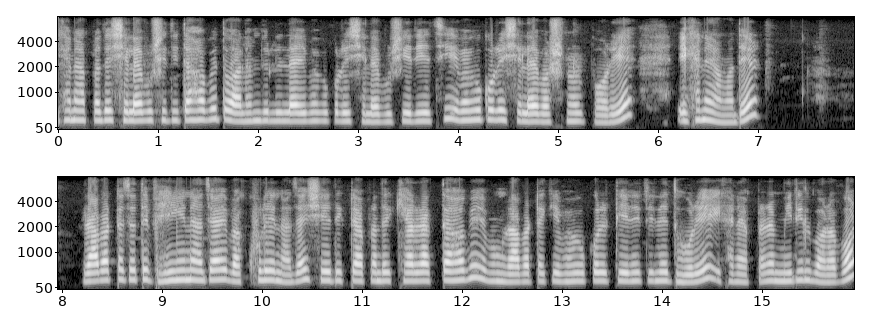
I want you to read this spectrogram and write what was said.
এখানে আপনাদের সেলাই বসিয়ে দিতে হবে। তো আলহামদুলিল্লাহ এইভাবে করে সেলাই বসিয়ে দিয়েছি। এভাবে করে সেলাই বসানোর পরে এখানে আমাদের রাবারটা যাতে ভেঙে না যায় বা খুলে না যায়, সেই দিকটা আপনাদের খেয়াল রাখতে হবে এবং রাবারটাকে এভাবে করে টেনে টেনে ধরে এখানে আপনারা মিডিল বরাবর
